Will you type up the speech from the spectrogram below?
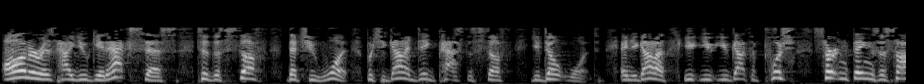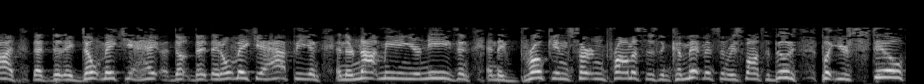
Honor is how you get access to the stuff that you want, but you gotta dig past the stuff you don't want. And you gotta, you, you, you got to push certain things aside that, that they don't make you, ha- don't, they don't make you happy and, and they're not meeting your needs and, and they've broken certain promises and commitments and responsibilities, but you're still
